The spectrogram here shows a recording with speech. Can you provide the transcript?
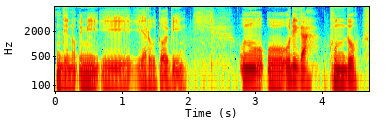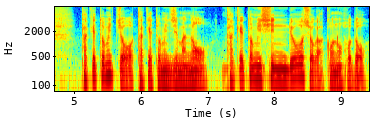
での意味やるといびんこの売りが今度竹富町竹富島の竹富診療所がこのほど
